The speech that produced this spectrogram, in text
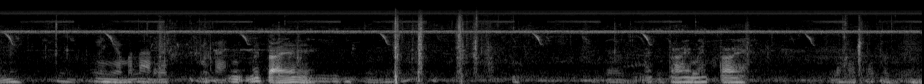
มนี่เงี้ยมันน่าแล้วไม่ใช่ไม่ตายนะเลยไม่ตายไม่ตาย รหัสทับตัวเอง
